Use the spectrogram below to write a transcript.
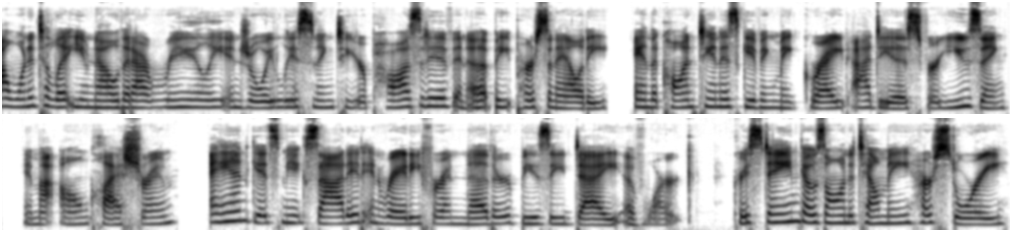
I wanted to let you know that I really enjoy listening to your positive and upbeat personality, and the content is giving me great ideas for using in my own classroom and gets me excited and ready for another busy day of work. Christine goes on to tell me her story,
